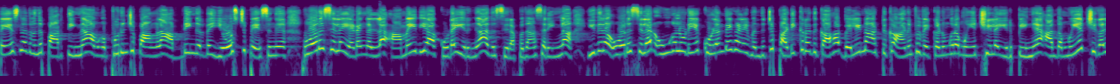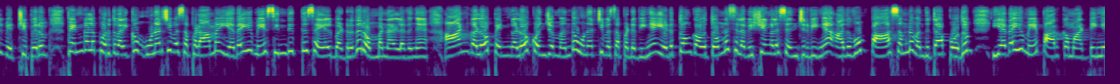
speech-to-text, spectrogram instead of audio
பேசுனது வந்து பார்த்தீங்கன்னா அவங்க புரிஞ்சுப்பாங்களா அப்படிங்கிறத யோசிச்சு பேசுங்க. ஒரு சில இடங்கள்ல அமைதியாக கூட இருங்க அது சிறப்பு தான் சரிங்களா? இதில் ஒரு சிலர் உங்களுடைய குழந்தைகளை வந்துட்டு படிக்கிறதுக்காக வெளிநாட்டுக்கு அனுப்பி வைக்கணுங்கிற முயற்சியில் இருப்பீங்க. அந்த முயற்சிகள் வெற்றி பெறும். பெண்களை பொறுத்த வரைக்கும் உணர்ச்சி வசப்படாமல் எதையுமே சிந்தித்து செயல்படுறது ரொம்ப நல்லதுங்க. ஆண்களோ பெண்களோ கொஞ்சம் வந்து உணர்ச்சி வசப்படுவீங்க. எடுத்தோம் கவுத்தோம்னு சில விஷயங்களை செஞ்சிருவீங்க. அதுவும் பாசம்னு வந்துட்டா போதும். எதையுமே பார்க்க மாட்டீங்க.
